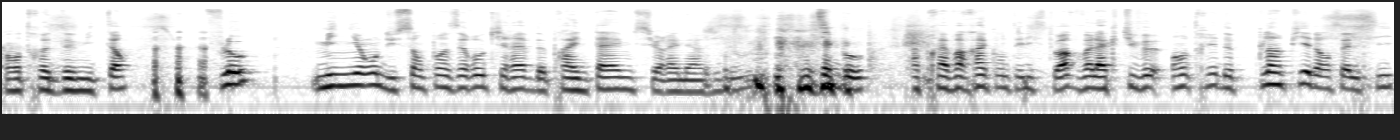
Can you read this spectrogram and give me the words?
entre deux mi-temps. Flo, mignon du 100.0 qui rêve de prime time sur Énergie 12. Thibaut, après avoir raconté l'histoire, voilà que tu veux entrer de plein pied dans celle-ci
